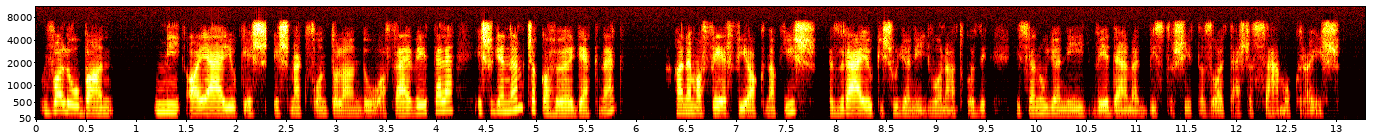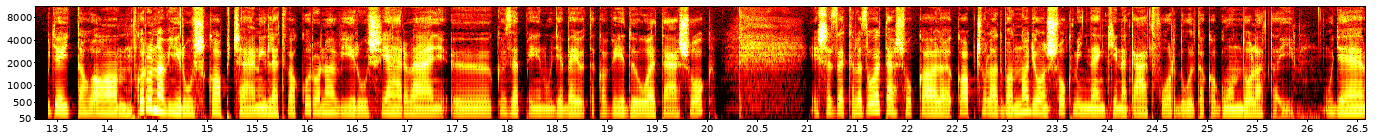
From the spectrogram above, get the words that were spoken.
valóban mi ajánljuk, és, és megfontolandó a felvétele, és ugye nem csak a hölgyeknek, hanem a férfiaknak is, ez rájuk is ugyanígy vonatkozik, hiszen ugyanígy védelmet biztosít az oltás a számukra is. Ugye itt a, koronavírus kapcsán, illetve a koronavírus járvány közepén ugye bejöttek a védőoltások, és ezekkel az oltásokkal kapcsolatban nagyon sok mindenkinek átfordultak a gondolatai. Ugye,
